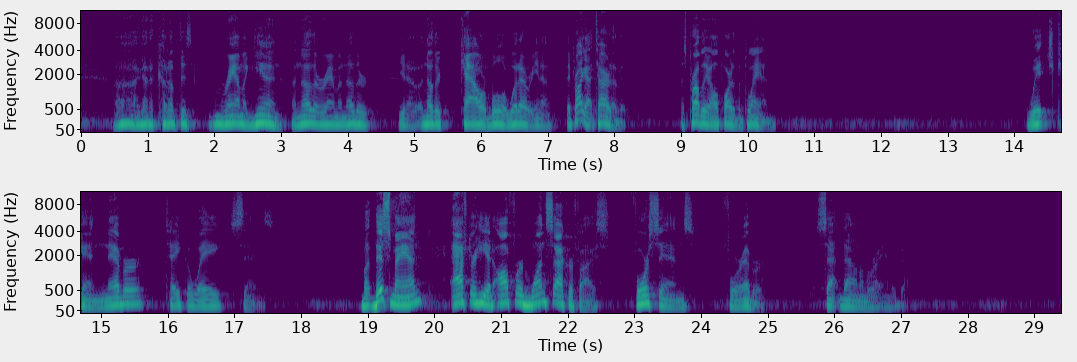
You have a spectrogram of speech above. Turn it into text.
oh, I got to cut up this ram again, another ram, another, you know, another cow or bull or whatever, you know. They probably got tired of it. That's probably all part of the plan. Which can never take away sins. But this man, after he had offered one sacrifice for sins forever, sat down on the right hand of God.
